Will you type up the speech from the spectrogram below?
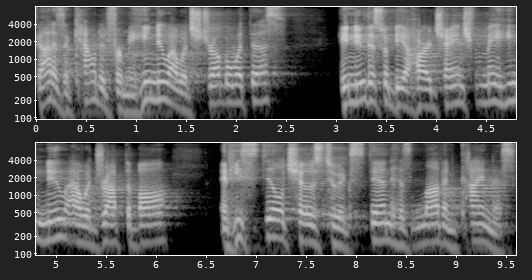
God has accounted for me. He knew I would struggle with this. He knew this would be a hard change for me. He knew I would drop the ball. And he still chose to extend his love and kindness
